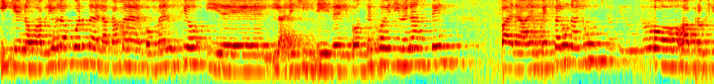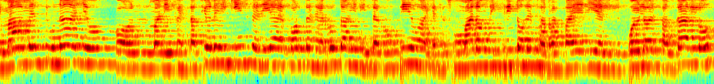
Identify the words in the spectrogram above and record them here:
y que nos abrió la puerta de la Cámara de Comercio y, del Consejo Deliberante para empezar una lucha aproximadamente un año con manifestaciones y 15 días de cortes de rutas ininterrumpidos al que se sumaron distritos de San Rafael y el pueblo de San Carlos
